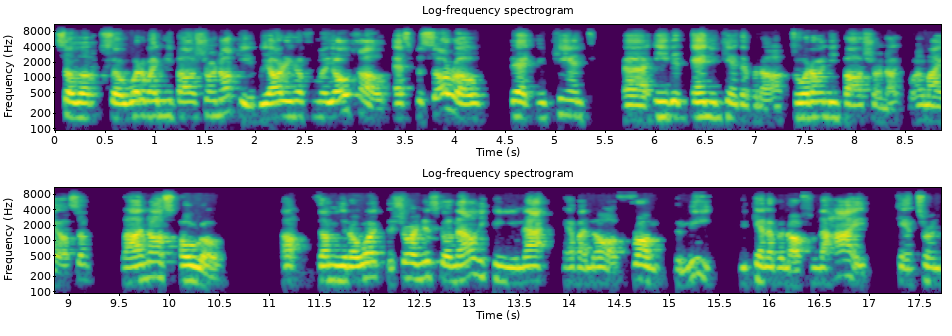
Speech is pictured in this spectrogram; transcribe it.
so so what do I need Baal Shor Naki? We already know from Lo Yochal, Espesoro, that you can't uh, eat it and you can't have Ano. So what do I need Baal Shor Naki? What am I also? La'anos oro. Oh, some, you know what? The shor nisko, not only can you not have enough from the meat, you can't have enough from the hide. You can't turn,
